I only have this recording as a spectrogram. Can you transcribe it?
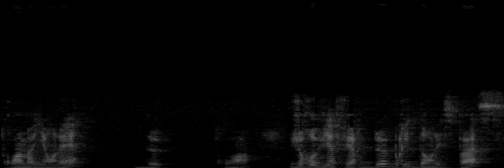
3 mailles en l'air, 2, 3. Je reviens faire deux brides dans l'espace.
